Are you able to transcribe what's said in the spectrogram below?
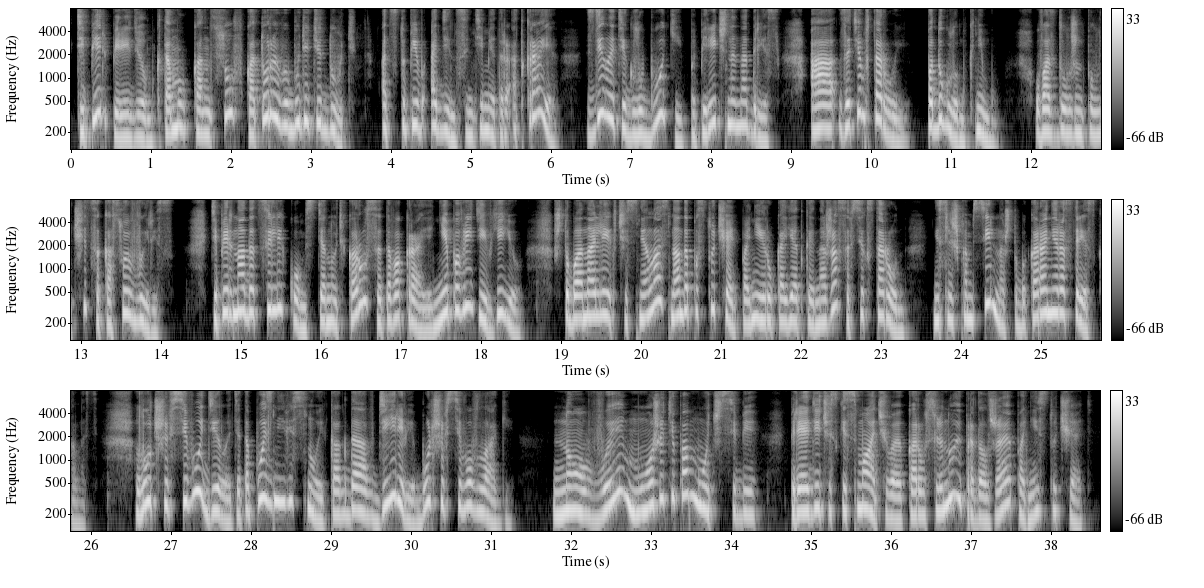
Теперь перейдем к тому концу, в который вы будете дуть. Отступив 1 см от края, сделайте глубокий поперечный надрез, а затем второй, под углом к нему у вас должен получиться косой вырез. Теперь надо целиком стянуть кору с этого края, не повредив ее. Чтобы она легче снялась, надо постучать по ней рукояткой ножа со всех сторон, не слишком сильно, чтобы кора не растрескалась. Лучше всего делать это поздней весной, когда в дереве больше всего влаги. Но вы можете помочь себе, периодически смачивая кору слюной и продолжая по ней стучать.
